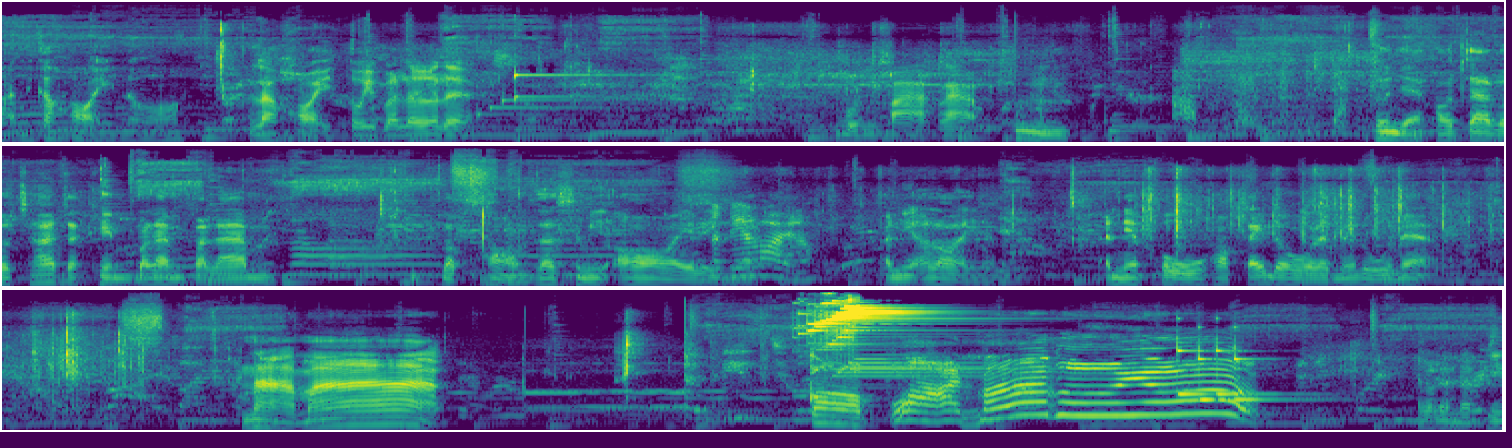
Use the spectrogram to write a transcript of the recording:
อันนี้ก็หอยเนาะแล้วหอยตุยเบลเลอร์เลย บุญปากแล้ว อืมส่วนใหญ่เขาจะรสชาติจะเค็มปลาแรมปลาแรมแบบหอมซาซิมิออยอะไรออันย่างนี้เงี้อย ร่อยเนาะอันนี้อร่อยครับ อันนี้ปูฮอกไกโดอะไรไม่รู้เนี่ย หนามาก กรอบหวานมากเลยอะเท่ากันนะพี่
